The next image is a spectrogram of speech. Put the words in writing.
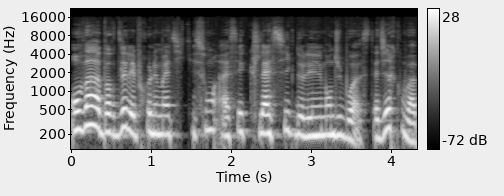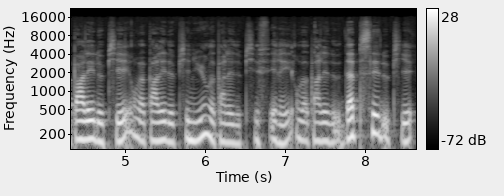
on va aborder les problématiques qui sont assez classiques de l'élément du bois. C'est-à-dire qu'on va parler de pieds, on va parler de pieds nus, on va parler de pieds ferrés, on va parler d'abcès de pieds,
